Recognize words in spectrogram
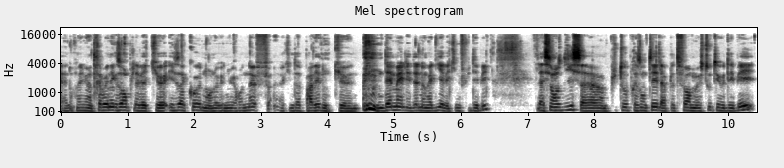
Euh, donc on a eu un très bon exemple avec euh, dans le numéro 9 euh, qui nous a parlé donc d'ML et d'anomalies avec InfluDB. La séance 10 a plutôt présenté la plateforme StuteoDB.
